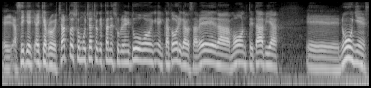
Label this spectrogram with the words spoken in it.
Eh, así que hay que aprovechar todos esos muchachos que están en su plenitud en, Católica, Saavedra, Monte, Tapia, eh, Núñez,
